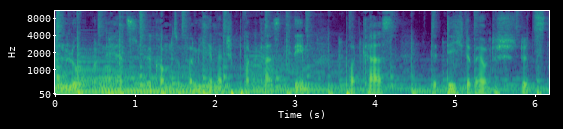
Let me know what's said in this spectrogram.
Hallo und herzlich willkommen zum Familienmensch Podcast, dem Podcast, der dich dabei unterstützt,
